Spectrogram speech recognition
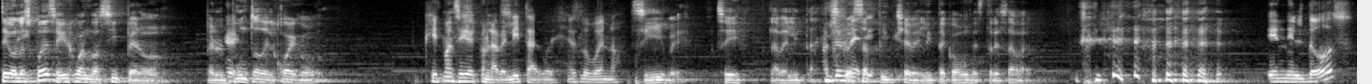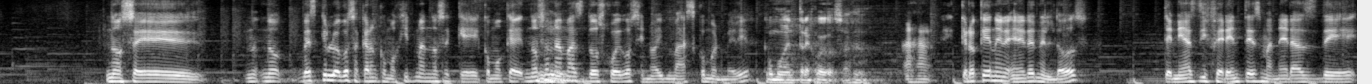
Digo, los puedes seguir jugando así, pero, pero el punto del juego. Hitman sigue con la velita, güey. Es lo bueno. Sí, güey. Sí, la velita. esa pinche velita como me estresaba. en el 2, no sé. No, ves que luego sacaron como Hitman, no sé qué, como que no son nada más dos juegos, sino hay más como en medio. Como entre juegos, ajá. Ajá. Creo que en el, en el 2 tenías diferentes maneras de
